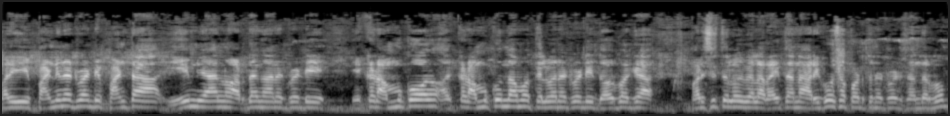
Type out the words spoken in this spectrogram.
మరి ఈ పండినటువంటి పంట ఏం చేయాలనో అర్థం కానటువంటి ఎక్కడ అమ్ముకో ఎక్కడ అమ్ముకుందామో తెలియనటువంటి దౌర్భాగ్య పరిస్థితుల్లో ఇవాళ రైతన్న అరిగోస పడుతున్నటువంటి సందర్భం.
